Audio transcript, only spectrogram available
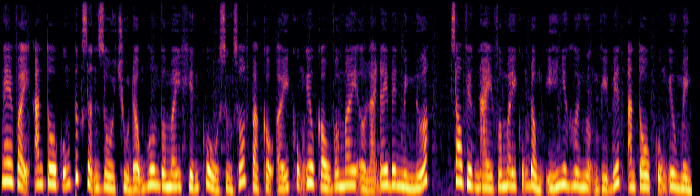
Nghe vậy Anto cũng tức giận rồi chủ động hôn Vermey khiến cổ sừng sốt và cậu ấy cũng yêu cầu Vermey ở lại đây bên mình nữa. Sau việc này Vermey cũng đồng ý nhưng hơi ngượng vì biết Anto cũng yêu mình.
